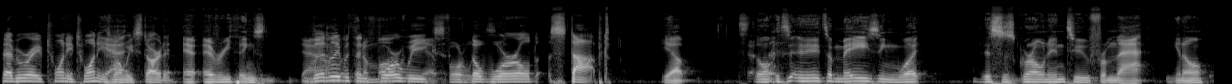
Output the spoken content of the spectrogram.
February of 2020 is when we started. everything's down Literally within within four month. Yeah, weeks, the world stopped. Yep. Still, it's and it's amazing what this has grown into from that. You know,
